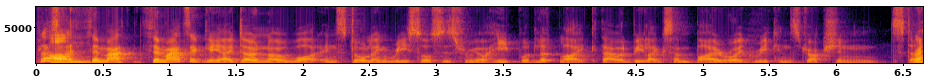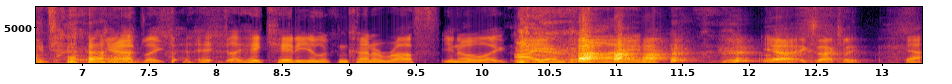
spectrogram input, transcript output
Plus, I Um, thema- thematically, I don't know what installing resources from your heap would look like. That would be like some Bioroid reconstruction stuff. Right. Yeah, like hey, like, hey, Kati, you're looking kind of rough. You know, like I am fine. yeah, exactly. Yeah.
